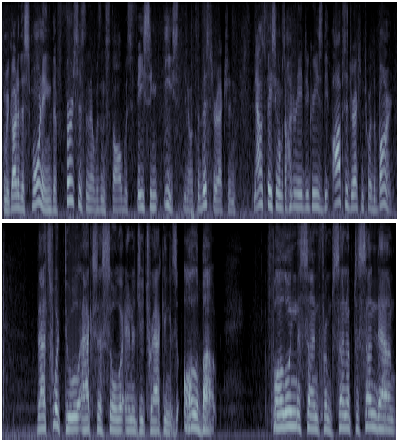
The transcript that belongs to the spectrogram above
When we got it this morning, the first system that was installed was facing east, you know, to this direction. Now it's facing almost 180 degrees the opposite direction toward the barn. That's what dual axis solar energy tracking is all about. Following the sun from sunup to sundown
